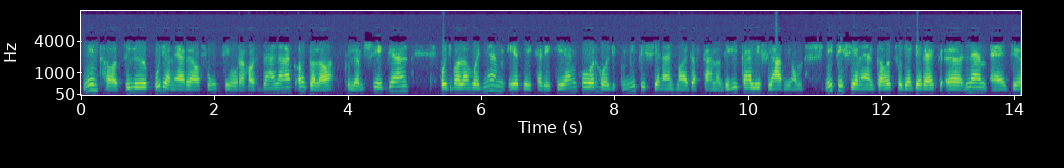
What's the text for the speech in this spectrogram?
mintha a szülők ugyanerre a funkcióra használnák, azzal a különbséggel, hogy valahogy nem érzékelik ilyenkor, hogy mit is jelent majd aztán a digitális lábnyom, mit is jelent az, hogy a gyerek nem egy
